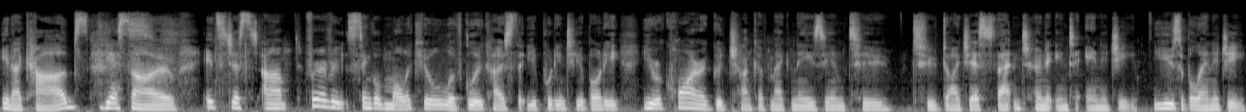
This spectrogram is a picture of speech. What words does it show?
you know, carbs. Yes. So, it's just um, for every single molecule of glucose that you put into your body, you require a good chunk of magnesium to to digest that and turn it into energy, usable energy.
